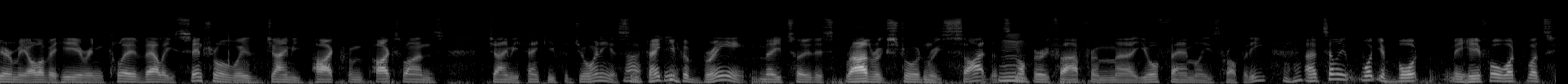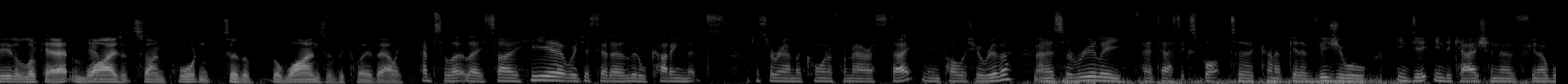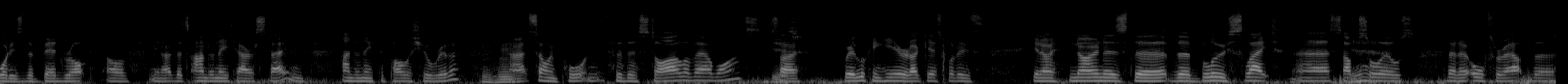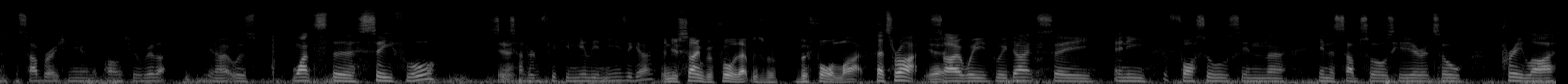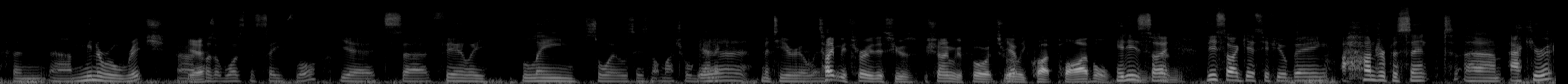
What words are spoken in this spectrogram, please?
Jeremy Oliver here in Clare Valley Central with Jamie Pike from Pike's Wines. Jamie, thank you for joining us No, and thank thank you. you. for bringing me to this rather extraordinary site that's Mm. not very far from uh, your family's property. Mhm. Uh, tell me what you've brought me here for, what, what's here to look at and Yep. why is it so important to the, the wines of the Clare Valley? Absolutely. So here we're just at a little cutting that's just around the corner from our estate in Polish Hill River, and it's a really fantastic spot to kind of get a visual indi- indication of you know what is the bedrock of you know that's underneath our estate and underneath the Polish Hill River. Mhm. Uh, it's so important for the style of our wines. So we're looking here at I guess what is you know known as the the blue slate uh, subsoils that are all throughout the, the sub-region here in the Polish Hill River. You know, it was once the sea floor, Yeah. 650 million years ago. And you're saying before that was before life. That's right. Yeah. So we, we don't see any fossils in the in the subsoils here. It's all pre-life and uh, mineral rich Yeah. because it was the sea floor. Yeah, it's uh, fairly lean soils. There's not much organic Yeah. material in it. Take me through this. You were showing me before. It's Yep. really quite pliable. It is, and- so- and- This, I guess, if you're being 100% um, accurate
